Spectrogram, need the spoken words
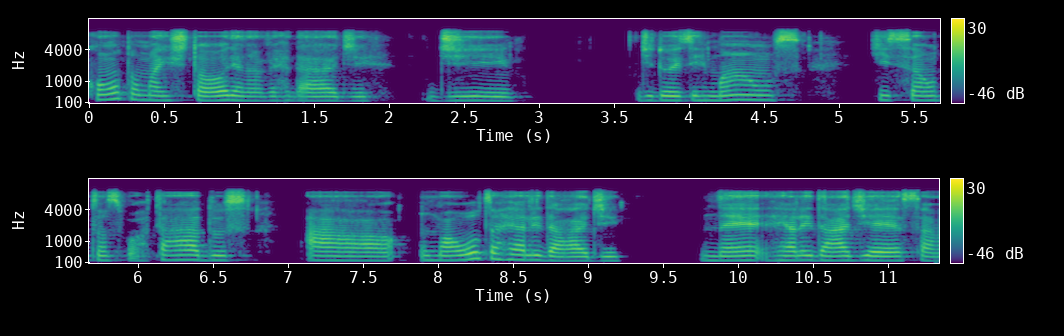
conta uma história, na verdade, de, de dois irmãos que são transportados a uma outra realidade, né? Realidade essa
